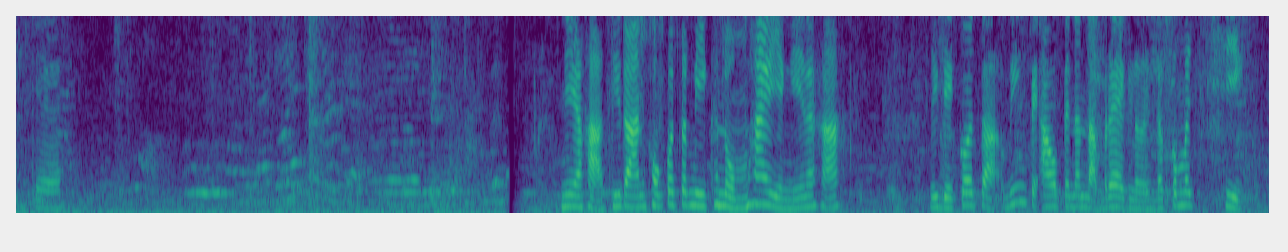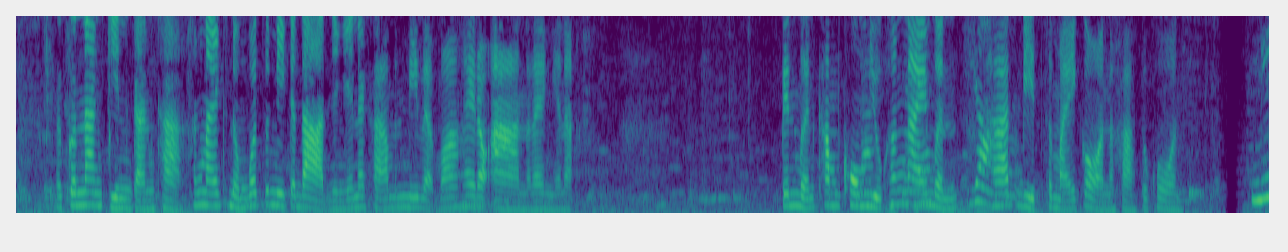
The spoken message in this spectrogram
โอเคเนี่ยค่ะ ที่ร้านเขาก็จะมีขนมให้อย่างนี้นะคะ เด็กๆก็จะวิ่งไปเอาเป็นอันดับแรกเลย แล้วก็มาฉีก แล้วก็นั่งกินกันค่ะ ข้างในขนมก็จะมีกระดาษอย่างนี้นะคะ มันมีแบบว่าให้เราอ่านอะไรอย่างเงี้ยน่ะ เป็นเหมือนคำคมอยู่ข้างในเหมือนฮาร์ดบีดสมัยก่อนนะคะทุกคน Ni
